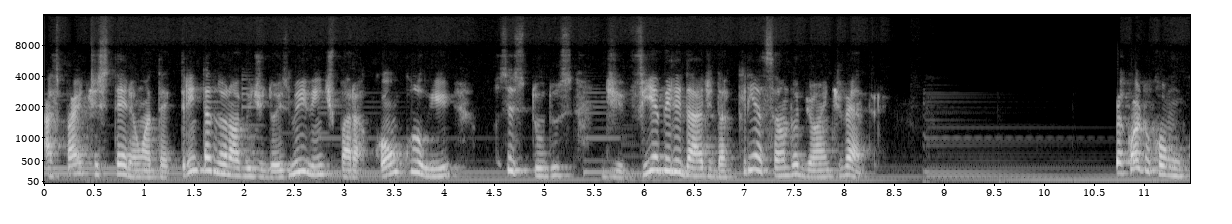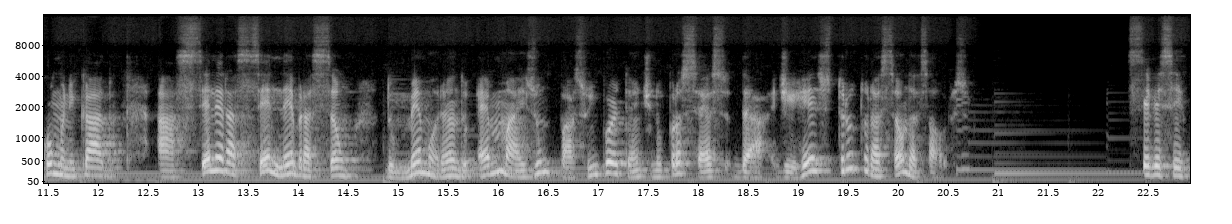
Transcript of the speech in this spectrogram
as partes terão até 30 de novembro de 2020 para concluir os estudos de viabilidade da criação do joint venture. De acordo com o comunicado, a celebração do memorando é mais um passo importante no processo da, de reestruturação da Saurus. CVC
